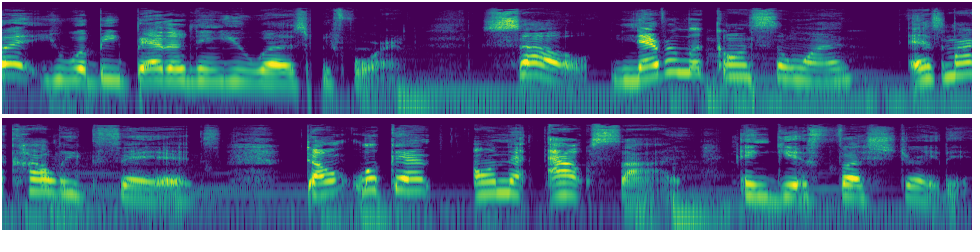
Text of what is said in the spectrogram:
but you will be better than you was before. So, never look on someone as my colleague says, don't look at on the outside and get frustrated.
